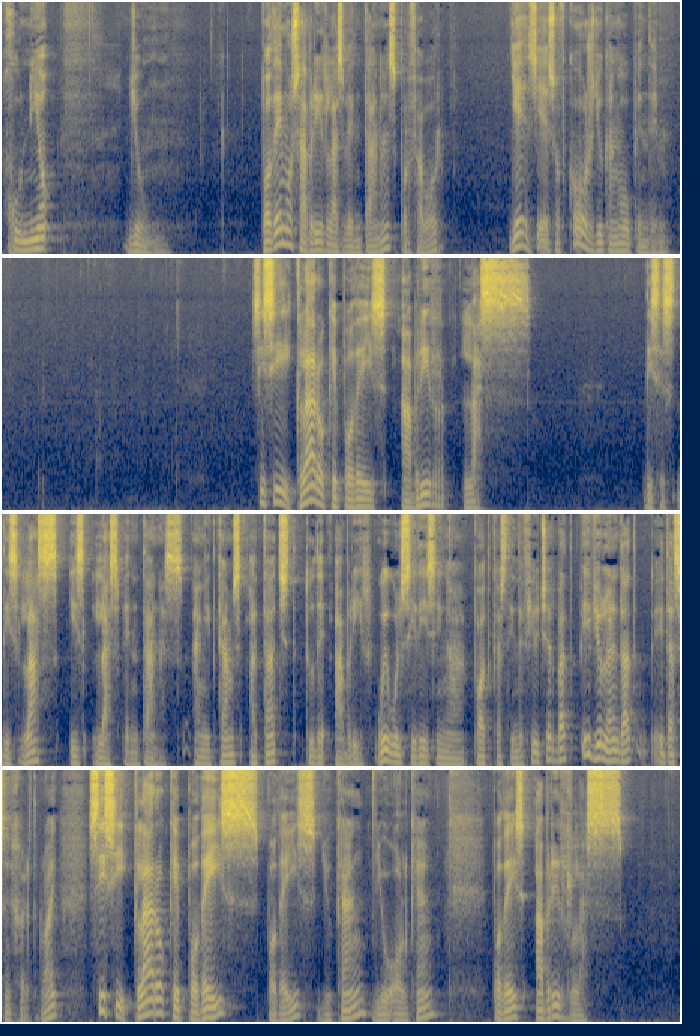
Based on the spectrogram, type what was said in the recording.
junio, June. ¿Podemos abrir las ventanas, por favor? Yes, yes, of course you can open them. Sí, sí, claro que podéis abrirlas. This, is, this las is las ventanas, and it comes attached to the abrir. We will see this in a podcast in the future, but if you learn that, it doesn't hurt, right? Sí, sí, claro que podéis, podéis, you can, you all can, podéis abrirlas.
